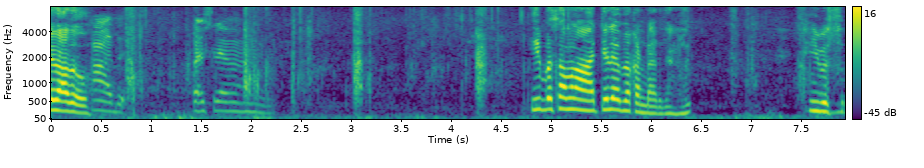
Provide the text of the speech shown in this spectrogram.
ഏതാതോ അത്? മനസ്സിലായി ഈ ബസ് നമ്മൾ ആറ്റിലെ കണ്ടായിരുന്നു ഞങ്ങൾ ഈ ബസ്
